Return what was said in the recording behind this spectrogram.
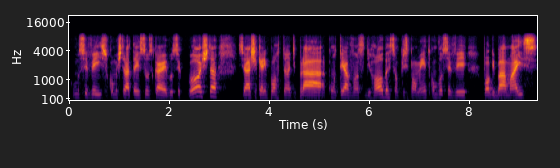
Como você vê isso como estratégia Solskjaer? Você gosta? Você acha que era importante para conter avanço de Robertson, principalmente? Como você vê Pogba mais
